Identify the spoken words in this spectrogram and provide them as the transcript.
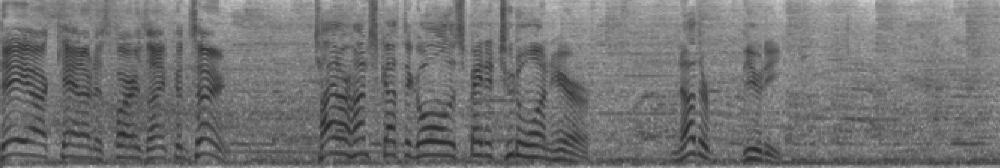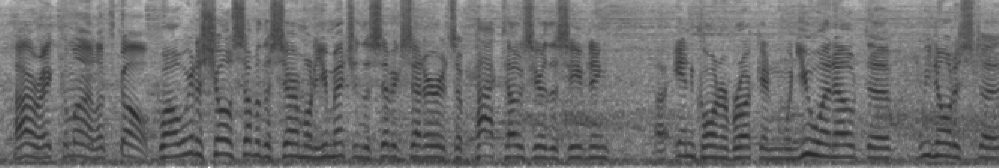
They are Canada as far as I'm concerned. Tyler Hunt's got the goal that's made it two to one here. Another beauty. All right, come on, let's go. Well, we're going to show some of the ceremony. You mentioned the Civic Center. It's a packed house here this evening uh, in Corner Brook. And when you went out, uh, we noticed uh,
